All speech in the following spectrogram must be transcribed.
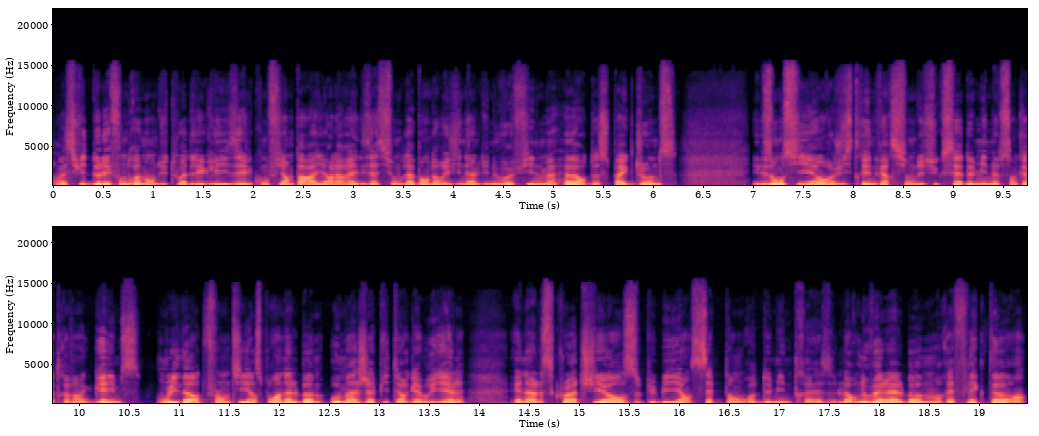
à la suite de l'effondrement du toit de l'église et il confirme par ailleurs la réalisation de la bande originale du nouveau film Her de Spike Jones. Ils ont aussi enregistré une version du succès de 1980 Games Without Frontiers pour un album hommage à Peter Gabriel, And I'll Scratch Yours, publié en septembre 2013. Leur nouvel album, Reflector,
